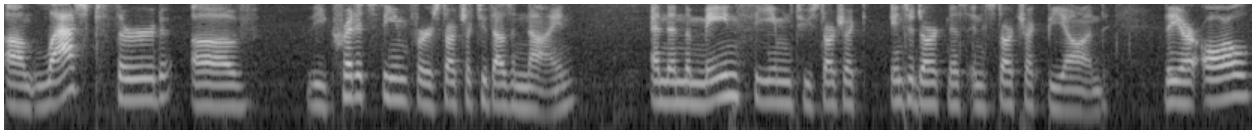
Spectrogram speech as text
um, last third of the credits theme for Star Trek 2009, and then the main theme to Star Trek Into Darkness and Star Trek Beyond. They are all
